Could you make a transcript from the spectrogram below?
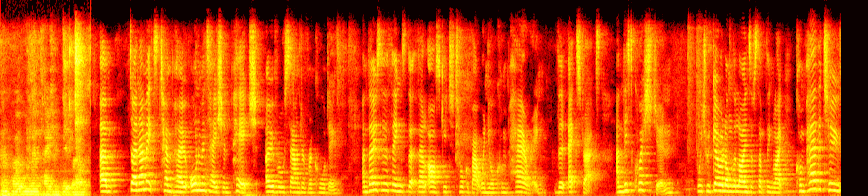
tempo, ornamentation, pitch, what else? Um, dynamics, tempo, ornamentation, pitch, overall sound of recording. And those are the things that they'll ask you to talk about when you're comparing the extracts. And this question, which would go along the lines of something like compare the two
